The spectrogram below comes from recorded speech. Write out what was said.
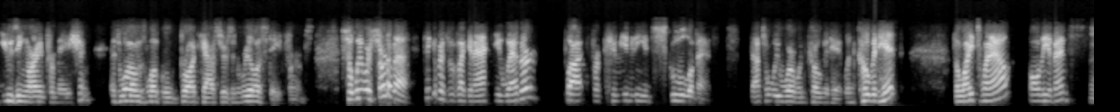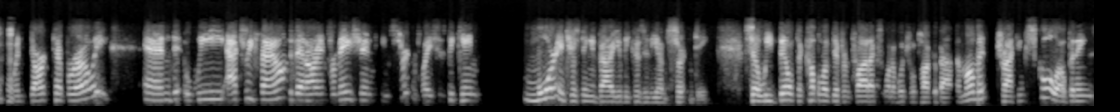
using our information, as well as local broadcasters and real estate firms. So we were sort of a think of us as like an AccuWeather, but for community and school events. That's what we were when COVID hit. When COVID hit, the lights went out, all the events went dark temporarily, and we actually found that our information in certain places became more interesting in value because of the uncertainty. So we built a couple of different products, one of which we'll talk about in a moment, tracking school openings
